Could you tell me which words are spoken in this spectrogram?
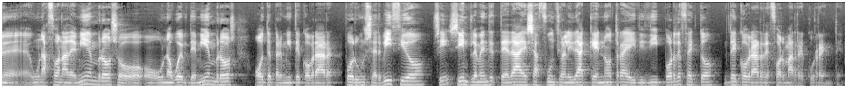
eh, una zona de miembros o, una web de miembros o te permite cobrar por un servicio, ¿sí? Simplemente te da esa funcionalidad que no trae IDD por defecto de cobrar de forma recurrente.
